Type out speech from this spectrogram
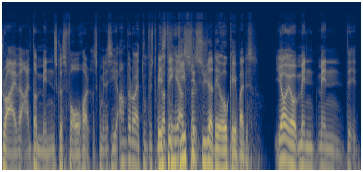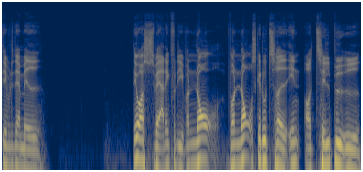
drive andre menneskers forhold. Og så kan man sige, oh, ved du hvad, du, hvis du Hvis gør det er det her, giftigt, så... synes jeg, det er okay faktisk. Jo, jo, men, men det, det er jo det der med... Det er jo også svært, ikke? Fordi hvornår, hvornår skal du træde ind og tilbyde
